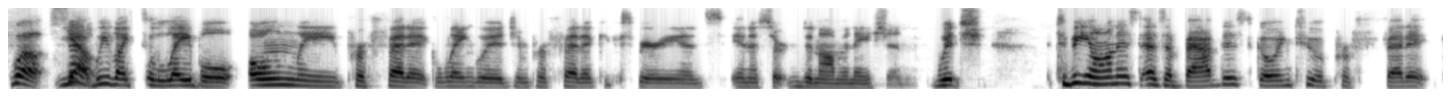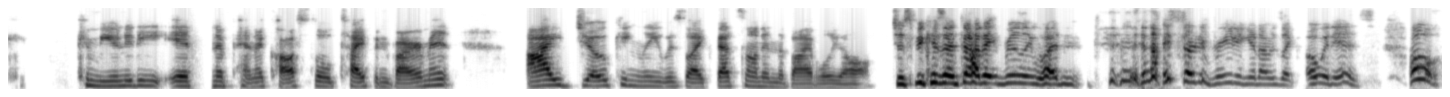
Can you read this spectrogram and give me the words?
Well, yeah, we like to label only prophetic language and prophetic experience in a certain denomination, which, to be honest, as a Baptist, going to a prophetic community in a Pentecostal type environment, I jokingly was like, that's not in the Bible, y'all. Just because I thought it really wasn't. and then I started reading it. I was like, oh, it is. Oh,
